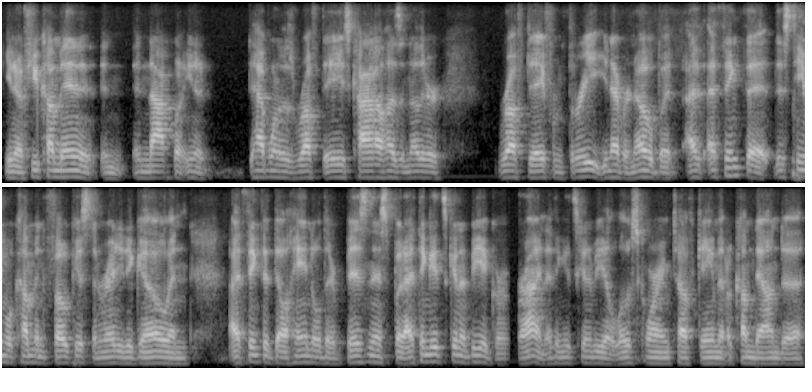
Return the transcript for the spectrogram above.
you know, if you come in and, and, knock one, you know, have one of those rough days, Kyle has another rough day from three, you never know. But I, I think that this team will come in focused and ready to go. And I think that they'll handle their business, but I think it's going to be a grind. I think it's going to be a low scoring, tough game that'll come down to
